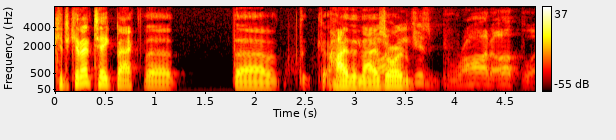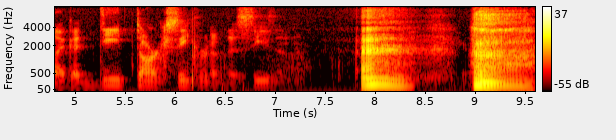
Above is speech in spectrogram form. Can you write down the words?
Can, can I take back the the, the hide the knives award? just brought up like a deep dark secret of this season.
